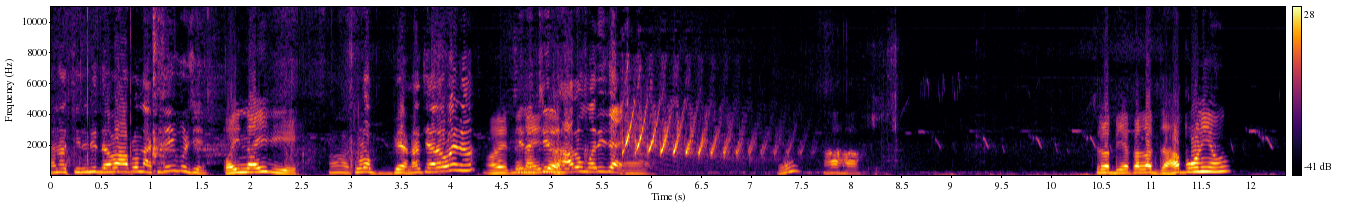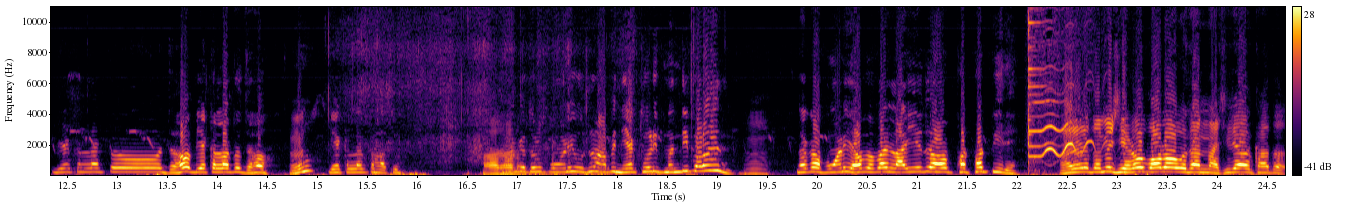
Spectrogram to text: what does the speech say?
અને ચીલની દવા આપણે નાખી દેવી પડશે. ભાઈ નાઈ દઈએ. હા થોડો ભેના ચેરા હોય ને હા એટલે નાઈ દે. હારો મરી જાય. હે? હા હા. પેલા બે કલાક જહા પોણી હું બે કલાક તો જહો બે કલાક તો જહો. બે કલાક તો હાથું કારણ કે થોડું પોણી ઓછું આપણે નેક થોડી મંદી પડે ને નકા પોણી હવે બાબા લાવીએ તો ફટફટ પી રે હવે તમે શેડો બોલો બધા નાસી દેવા ખાતર.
